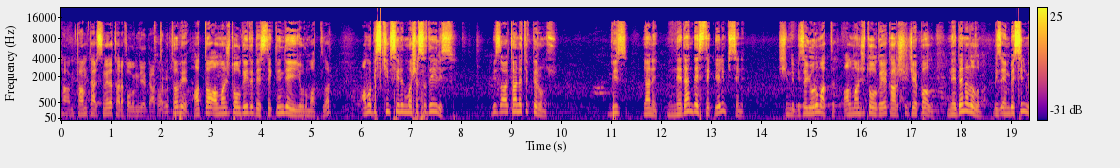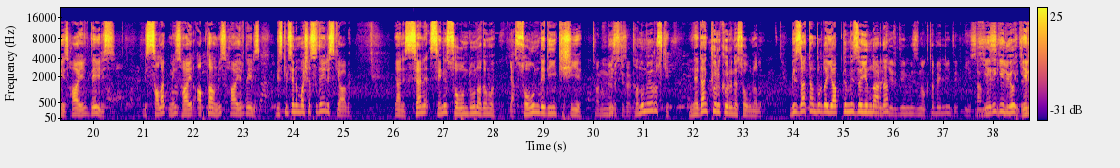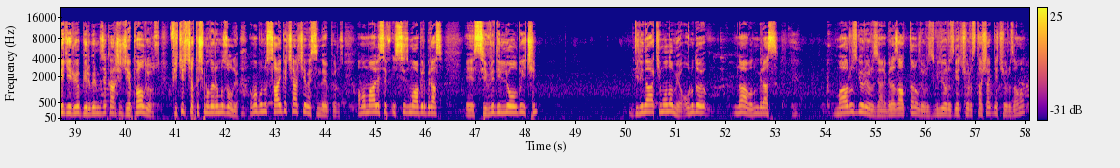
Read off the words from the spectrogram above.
tam, tam tersine de taraf olun diye de attılar. Tabii tabii. Hatta Almancı Tolga'yı da destekleyin diye yorum attılar. Ama biz kimsenin maşası değiliz. Biz alternatif peronuz. Biz yani neden destekleyelim ki seni? Şimdi bize yorum attı. Almancı Tolga'ya karşı cephe alın. Neden alalım? Biz embesil miyiz? Hayır değiliz. Biz salak mıyız? Hayır. Aptal mıyız? Hayır değiliz. Biz kimsenin maşası değiliz ki abi. Yani sen senin savunduğun adamı ya savun dediğin kişiyi Tanımıyoruz biz ki zaten. tanımıyoruz ki. Neden körü körüne savunalım? Biz zaten burada yaptığımız yayınlarda Oraya girdiğimiz nokta belliydi. İnsan Yeri geliyor, yeri geliyor birbirimize karşı cephe alıyoruz. Fikir çatışmalarımız oluyor. Ama bunu saygı çerçevesinde yapıyoruz. Ama maalesef işsiz muhabir biraz e, sivri dilli olduğu için diline hakim olamıyor. Onu da ne yapalım biraz maruz görüyoruz yani. Biraz alttan alıyoruz, gülüyoruz, geçiyoruz, taşak geçiyoruz ama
